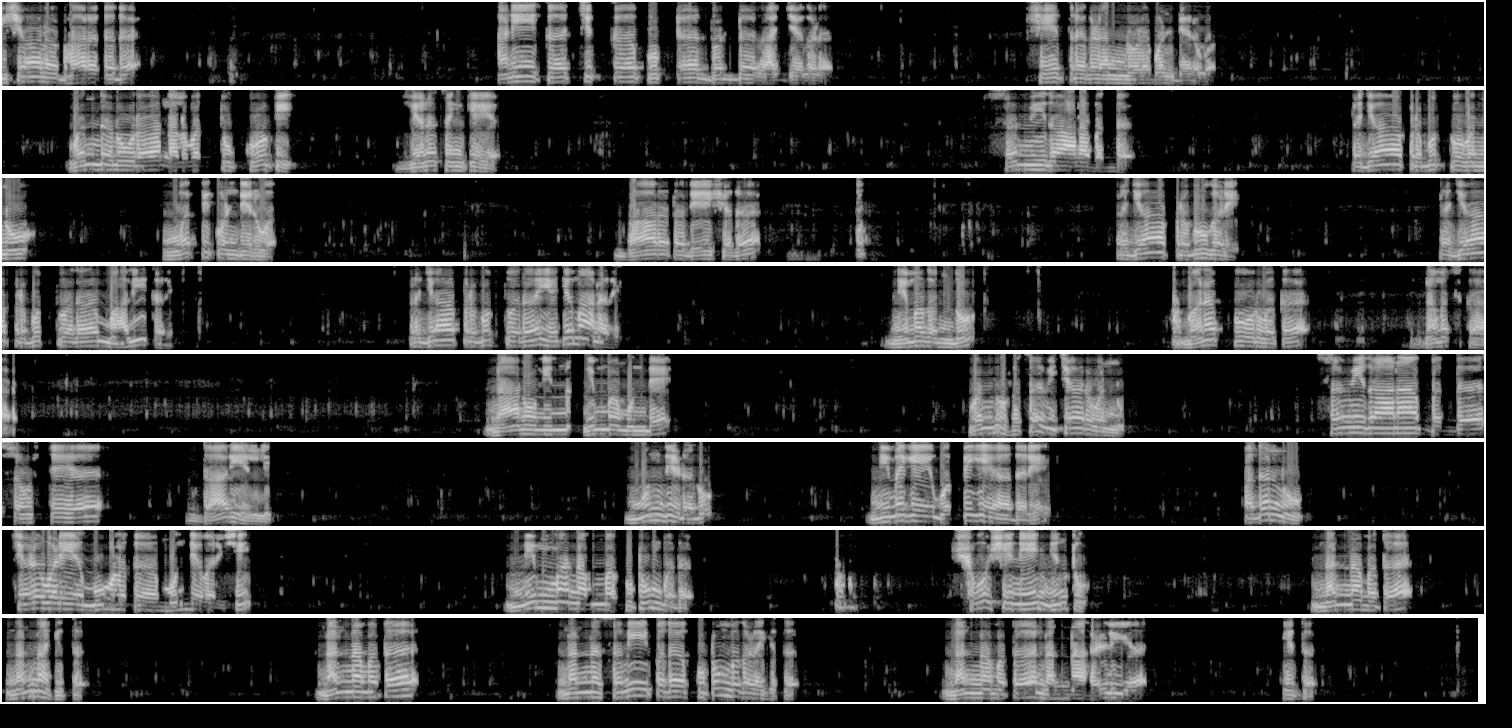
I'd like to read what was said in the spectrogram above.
ವಿಶಾಲ ಭಾರತದ ಅನೇಕ ಚಿಕ್ಕ ಪುಟ್ಟ ದೊಡ್ಡ ರಾಜ್ಯಗಳ ಕ್ಷೇತ್ರಗಳನ್ನೊಳಗೊಂಡಿರುವ ಒಂದು ನೂರ ನಲವತ್ತು ಕೋಟಿ ಜನಸಂಖ್ಯೆಯ ಸಂವಿಧಾನಬದ್ಧ ಪ್ರಜಾಪ್ರಭುತ್ವವನ್ನು ಒಪ್ಪಿಕೊಂಡಿರುವ ಭಾರತ ದೇಶದ ಪ್ರಜಾಪ್ರಭುಗಳೇ ಪ್ರಜಾಪ್ರಭುತ್ವದ ಮಾಲೀಕರೇ ಪ್ರಜಾಪ್ರಭುತ್ವದ ಯಜಮಾನರೇ ನಿಮಗೊಂದು ಮನಪೂರ್ವಕ ನಮಸ್ಕಾರ. ನಾನು ನಿನ್ನ ನಿಮ್ಮ ಮುಂದೆ ಒಂದು ಹೊಸ ವಿಚಾರವನ್ನು. ಸಂವಿಧಾನಬದ್ಧ ಸಂಸ್ಥೆಯ ದಾರಿಯಲ್ಲಿ ಮುಂದಿಡಲು ನಿಮಗೆ ಒಪ್ಪಿಗೆಯಾದರೆ ಅದನ್ನು ಚಳವಳಿಯ ಮೂಲಕ ಮುಂದುವರಿಸಿ ನಿಮ್ಮ ನಮ್ಮ ಕುಟುಂಬದ ಶೋಷಣೆ ನಿಂತು, ನನ್ನ ಮತ ನನ್ನ ಹಿತ, ನನ್ನ ಮತ ನನ್ನ ಸಮೀಪದ ಕುಟುಂಬಗಳ ಹಿತ, ನನ್ನ ಮತ ನನ್ನ ಹಳ್ಳಿಯ ಹಿತ.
